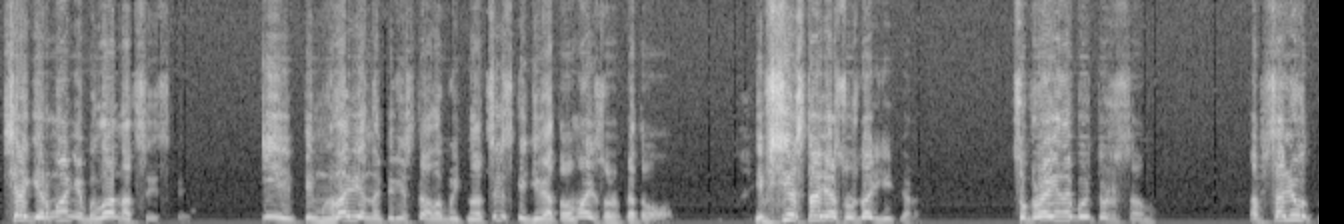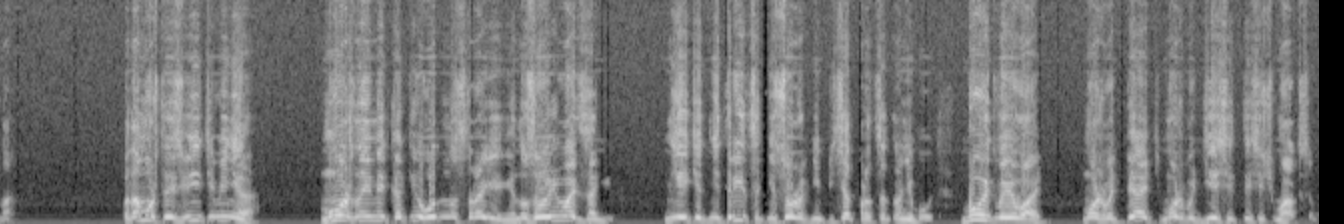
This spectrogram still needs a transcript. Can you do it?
Вся Германия была нацистской и мгновенно перестала быть нацистской 9 мая 45 года. И все стали осуждать Гитлера. С Украиной будет то же самое. Абсолютно. Потому что, извините меня, можно иметь какие угодно настроения, но завоевать за них ни эти, ни 30, ни 40, ни 50 процентов не будет. Будет воевать, может быть, 5, может быть, 10 тысяч максимум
